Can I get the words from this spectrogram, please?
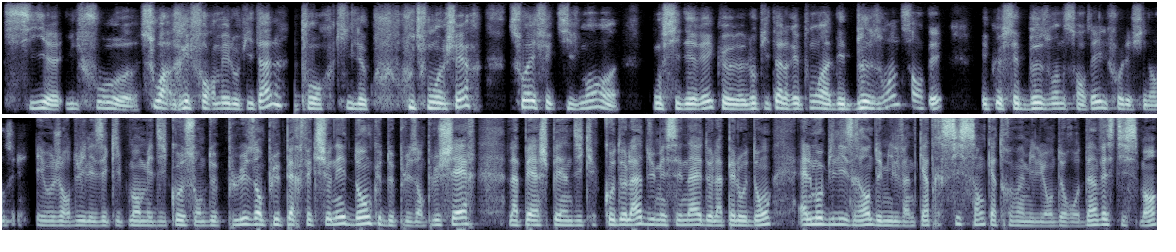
si il faut soit réformer l'hôpital pour qu'il coûte moins cher, soit effectivement considérer que l'hôpital répond à des besoins de santé et que ces besoins de santé, il faut les financer. Et aujourd'hui, les équipements médicaux sont de plus en plus perfectionnés, donc de plus en plus chers. La PHP indique qu'au-delà du mécénat et de l'appel aux dons, elle mobilisera en 2024 680 millions d'euros d'investissement,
